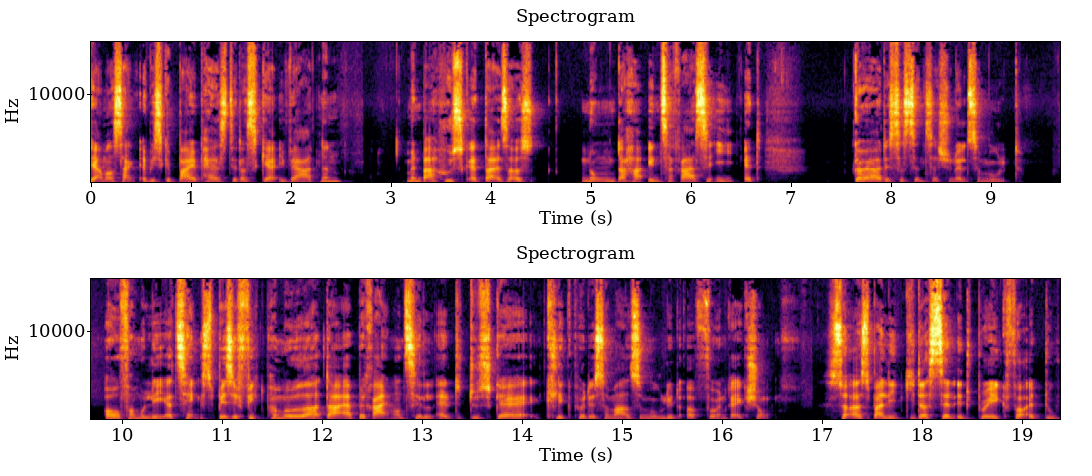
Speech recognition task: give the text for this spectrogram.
dermed sagt, at vi skal bypasse det, der sker i verdenen, men bare husk, at der er altså også nogen, der har interesse i at gøre det så sensationelt som muligt. og formulere ting specifikt på måder, der er beregnet til, at du skal klikke på det så meget som muligt og få en reaktion. Så også bare lige give dig selv et break for, at du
